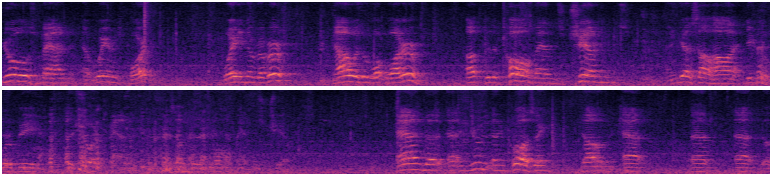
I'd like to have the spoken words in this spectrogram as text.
Ewell's men at Williamsport, wading the river, now with the water up to the tall man's chins, and guess how high deep it will be the short men, it's up to the tall man's chins and, uh, and, u- and crossing down at, at, at the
